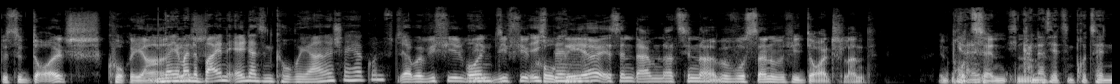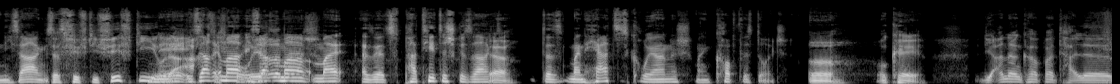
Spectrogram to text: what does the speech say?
Bist du deutsch, koreanisch? Naja, meine beiden Eltern sind koreanischer Herkunft. Ja, aber wie viel, wie, wie viel Korea ist in deinem Nationalbewusstsein und wie viel Deutschland? In Ja, Prozenten. Ich kann das jetzt in Prozenten nicht sagen. ist das 50-50 Nee, oder 80 ich sag immer, ich sag immer, mein, also jetzt pathetisch gesagt, Ja. dass mein Herz ist koreanisch, mein Kopf ist deutsch. Ah, okay. Die anderen Körperteile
